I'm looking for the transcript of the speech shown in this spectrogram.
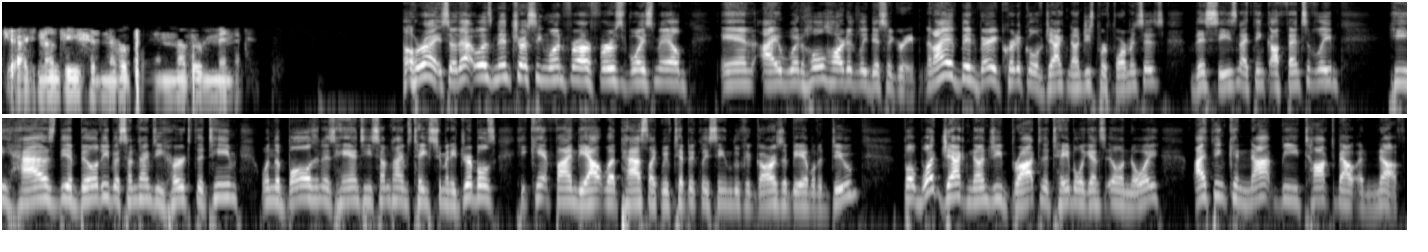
Jack Nunge should never play another minute. All right, so that was an interesting one for our first voicemail, and I would wholeheartedly disagree. And I have been very critical of Jack Nunge's performances this season. I think offensively, he has the ability, but sometimes he hurts the team. When the ball is in his hands, he sometimes takes too many dribbles. He can't find the outlet pass like we've typically seen Luka Garza be able to do. But what Jack Nunge brought to the table against Illinois, I think cannot be talked about enough.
